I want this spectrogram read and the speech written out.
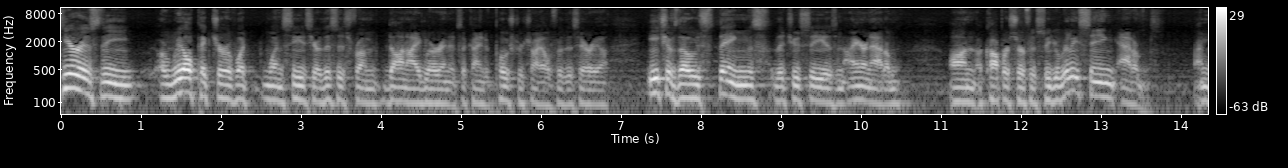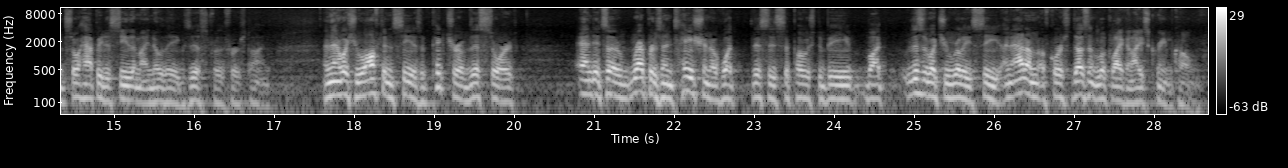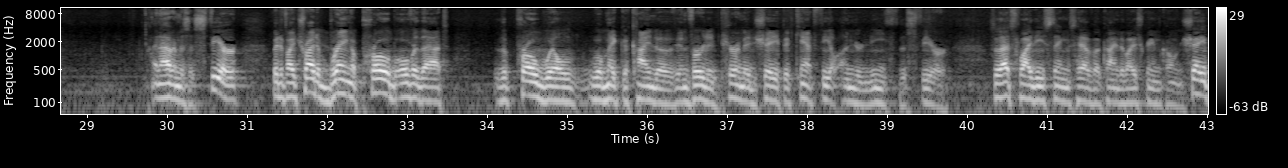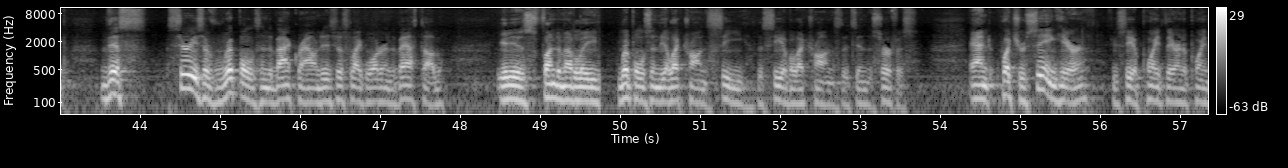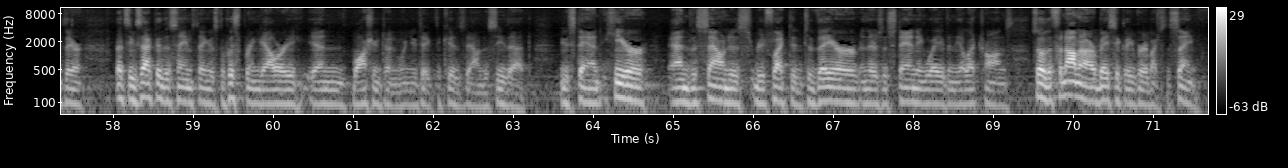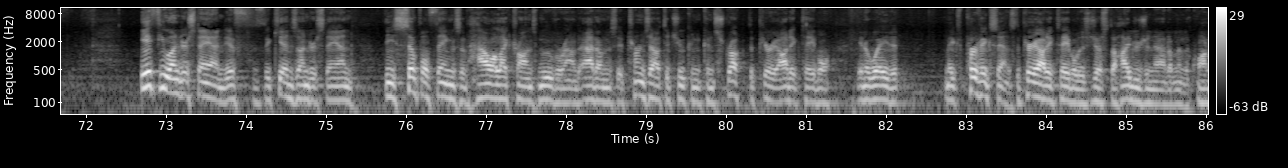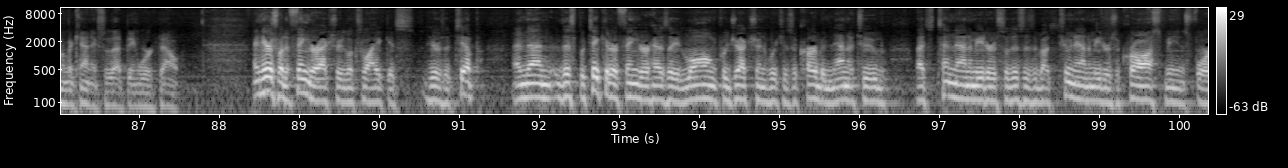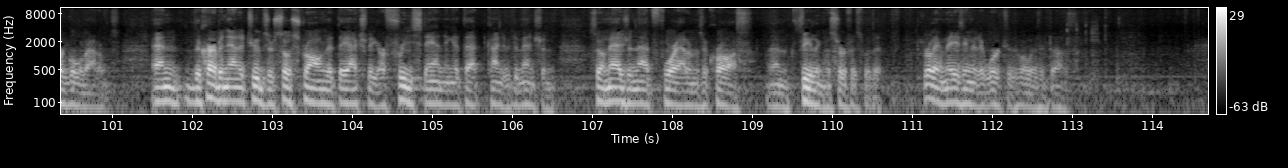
here is the a real picture of what one sees here. This is from Don Eigler, and it's a kind of poster child for this area. Each of those things that you see is an iron atom on a copper surface. So you're really seeing atoms. I'm so happy to see them. I know they exist for the first time. And then what you often see is a picture of this sort, and it's a representation of what this is supposed to be, but this is what you really see. An atom, of course, doesn't look like an ice cream cone. An atom is a sphere, but if I try to bring a probe over that, the probe will, will make a kind of inverted pyramid shape. It can't feel underneath the sphere. So that's why these things have a kind of ice cream cone shape. This series of ripples in the background is just like water in the bathtub. It is fundamentally ripples in the electron sea, the sea of electrons that's in the surface. And what you're seeing here, if you see a point there and a point there, that's exactly the same thing as the Whispering Gallery in Washington when you take the kids down to see that. You stand here and the sound is reflected to there and there's a standing wave in the electrons. So the phenomena are basically very much the same. If you understand, if the kids understand these simple things of how electrons move around atoms, it turns out that you can construct the periodic table in a way that makes perfect sense. The periodic table is just the hydrogen atom and the quantum mechanics of that being worked out. And here's what a finger actually looks like. It's, here's a tip. And then this particular finger has a long projection, which is a carbon nanotube. That's 10 nanometers, so this is about 2 nanometers across, means four gold atoms. And the carbon nanotubes are so strong that they actually are freestanding at that kind of dimension. So imagine that four atoms across and feeling the surface with it. It's really amazing that it works as well as it does.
